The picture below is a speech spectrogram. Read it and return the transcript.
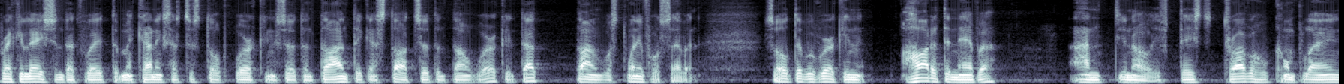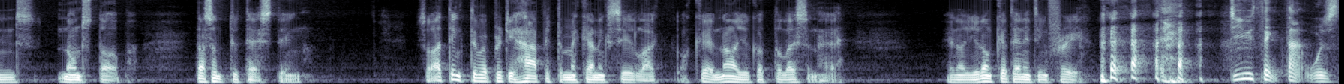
regulation that way. The mechanics had to stop working certain time. They can start certain time working. That time was twenty four seven. So they were working harder than ever. And you know, if there's a driver who complains nonstop, doesn't do testing, so I think they were pretty happy. The mechanics see like, okay, now you got the lesson here. You know, you don't get anything free. Do you think that was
